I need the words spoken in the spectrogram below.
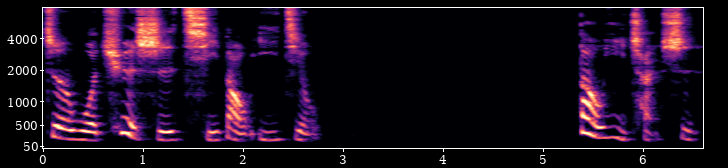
这我确实祈祷已久。”道义阐释。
